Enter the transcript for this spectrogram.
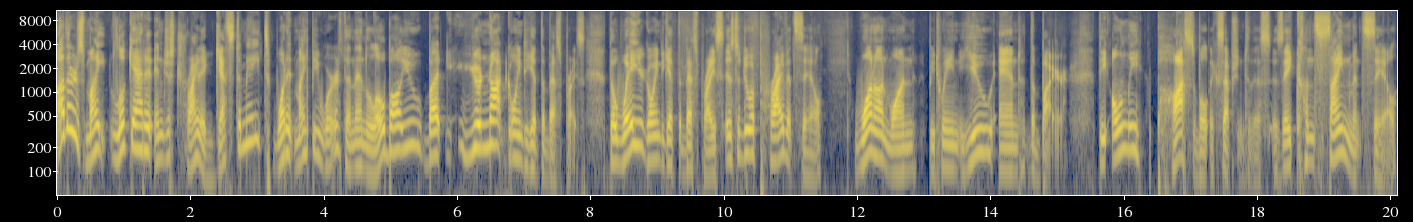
Others might look at it and just try to guesstimate what it might be worth and then lowball you, but you're not going to get the best price. The way you're going to get the best price is to do a private sale, one on one, between you and the buyer. The only possible exception to this is a consignment sale,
